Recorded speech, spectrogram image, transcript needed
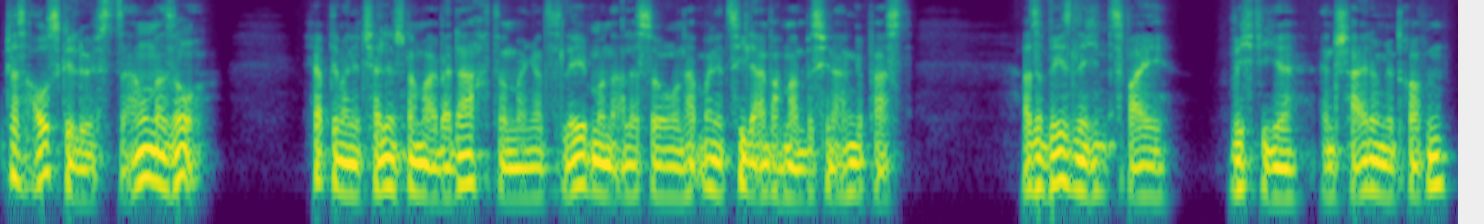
etwas ausgelöst, sagen wir mal so. Ich habe dir meine Challenge nochmal überdacht und mein ganzes Leben und alles so und habe meine Ziele einfach mal ein bisschen angepasst. Also im Wesentlichen zwei wichtige Entscheidungen getroffen.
